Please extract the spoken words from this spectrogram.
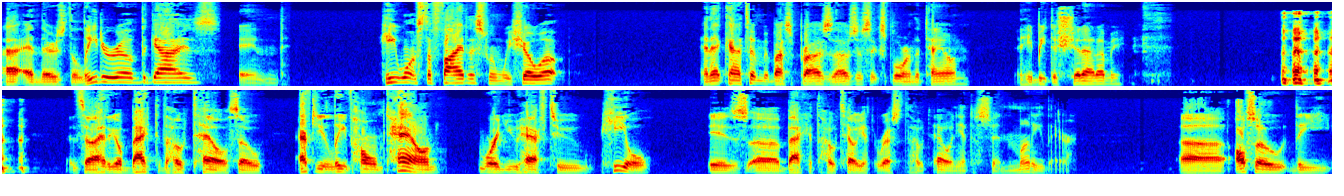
Uh, and there's the leader of the guys, and he wants to fight us when we show up. And that kind of took me by surprise as I was just exploring the town, and he beat the shit out of me. And so I had to go back to the hotel. So after you leave hometown, where you have to heal is uh, back at the hotel. You have to rest at the hotel, and you have to spend money there. Uh, also, the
